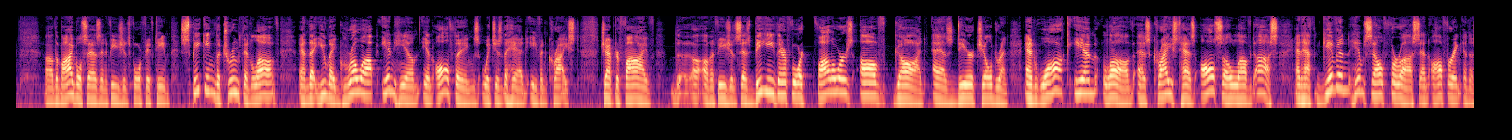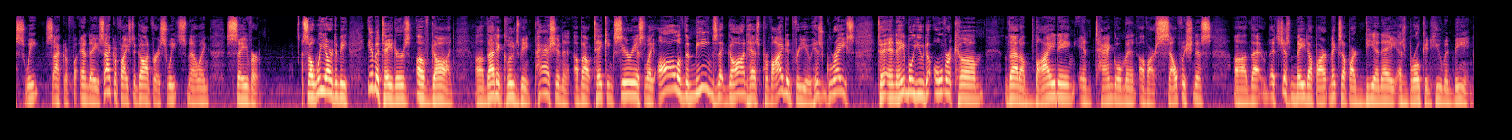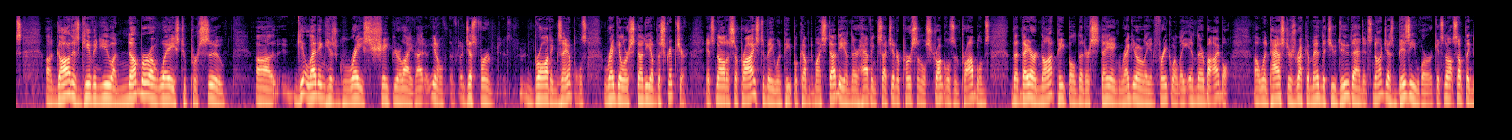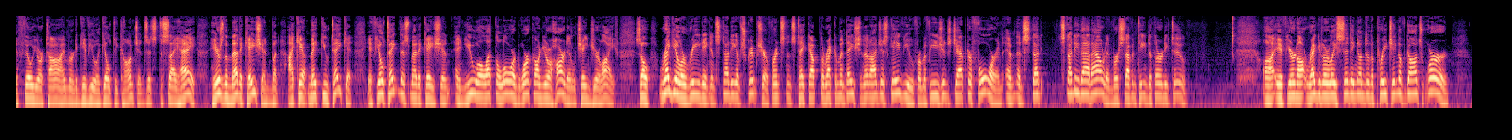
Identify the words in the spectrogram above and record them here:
Uh, the Bible says in Ephesians 4:15, speaking the truth in love, and that you may grow up in him in all things, which is the head, even Christ. Chapter 5 uh, of Ephesians says, Be ye therefore followers of God as dear children, and walk in love as Christ has also loved us, and hath given himself for us an offering and a sweet sacrifice and a sacrifice to God for a sweet smelling savor. So we are to be imitators of God. Uh, that includes being passionate about taking seriously all of the means that God has provided for you, His grace, to enable you to overcome that abiding entanglement of our selfishness. Uh, that it's just made up our makes up our DNA as broken human beings. Uh, God has given you a number of ways to pursue uh, get, letting His grace shape your life. I, you know, just for broad examples, regular study of the Scripture. It's not a surprise to me when people come to my study and they're having such interpersonal struggles and problems that they are not people that are staying regularly and frequently in their Bible uh, when pastors recommend that you do that, it's not just busy work. It's not something to fill your time or to give you a guilty conscience. It's to say, hey, here's the medication, but I can't make you take it. If you'll take this medication and you will let the Lord work on your heart, it'll change your life. So, regular reading and study of Scripture, for instance, take up the recommendation that I just gave you from Ephesians chapter 4 and, and, and study, study that out in verse 17 to 32. Uh, if you're not regularly sitting under the preaching of God's Word,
